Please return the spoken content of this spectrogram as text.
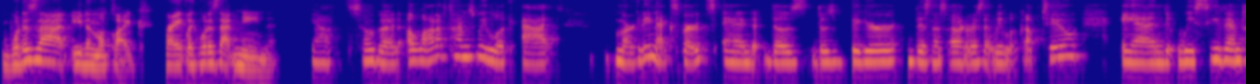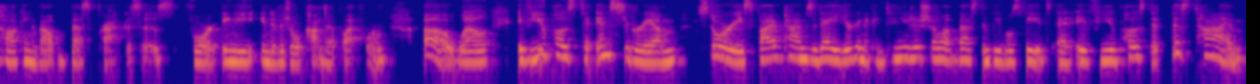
what does that even look like? Right? Like, what does that mean? Yeah, so good. A lot of times we look at marketing experts and those those bigger business owners that we look up to. And we see them talking about best practices for any individual content platform. Oh well if you post to instagram stories five times a day you're going to continue to show up best in people's feeds. And if you post at this time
